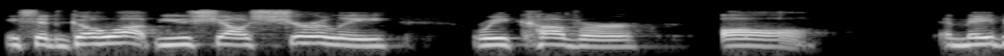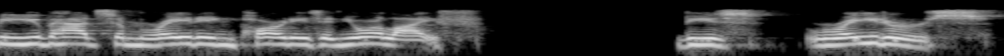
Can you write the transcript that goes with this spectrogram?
He said, Go up, you shall surely recover all. And maybe you've had some raiding parties in your life. These raiders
